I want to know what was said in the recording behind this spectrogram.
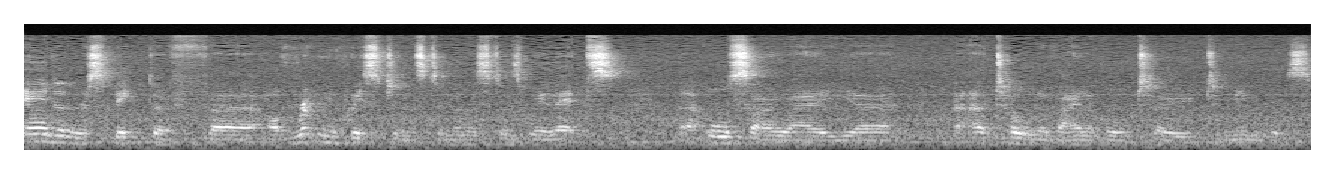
and in respect of, uh, of written questions to ministers where that's uh, also a, uh, a tool available to, to members.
